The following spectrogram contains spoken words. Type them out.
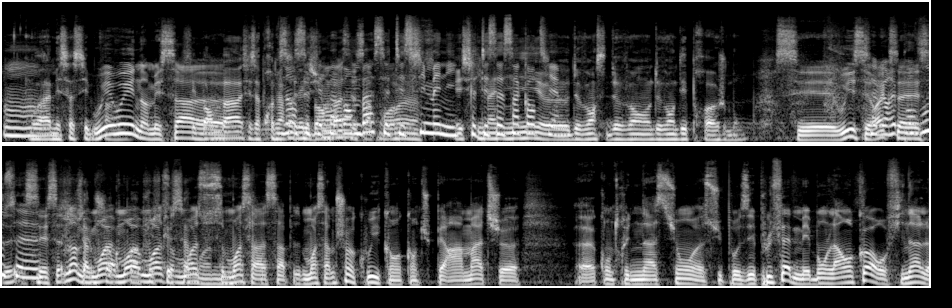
on- Ouais, mais ça, c'est. oui, oui, non, mais ça. C'est Bamba, euh, c'est sa première non, c'était Bamba, Bamba, c'était. Slimani. C'était sa cinquantième. euh, devant, devant, devant des proches. Bon. C'est oui, c'est vrai que c'est, non, Ça mais me moi, moi, moi, ça, moi, moi, ça- moi, ça, ça, moi, ça me choque, oui, quand, quand tu perds un match euh, euh, contre une nation euh, supposée plus faible. Mais bon, là encore, au final.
